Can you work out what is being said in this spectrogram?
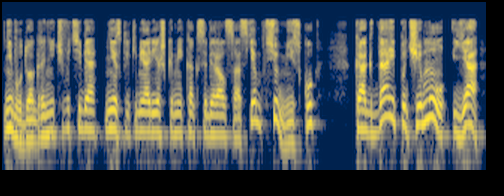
не буду ограничивать себя несколькими орешками, как собирался, а съем всю миску, когда и почему я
